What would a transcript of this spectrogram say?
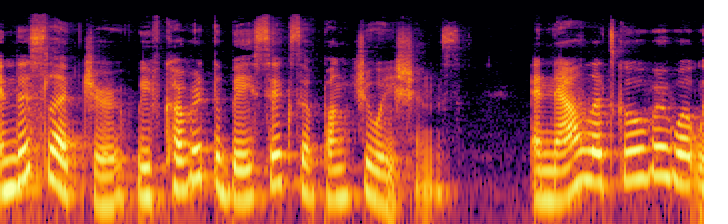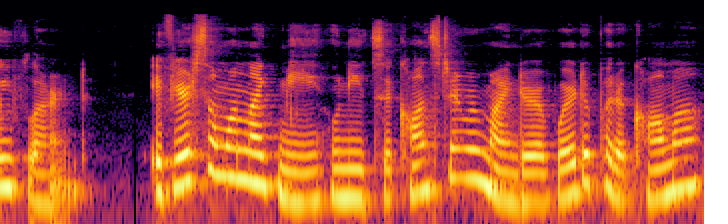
In this lecture, we've covered the basics of punctuations. And now let's go over what we've learned. If you're someone like me who needs a constant reminder of where to put a comma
